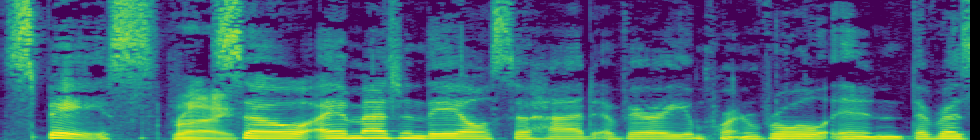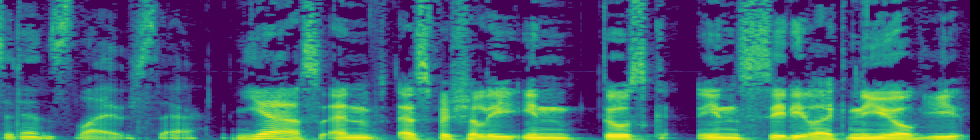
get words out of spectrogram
space. Right. So I imagine they also had a very important role in the residents' lives there. Yes, and especially in those in city like New York, you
